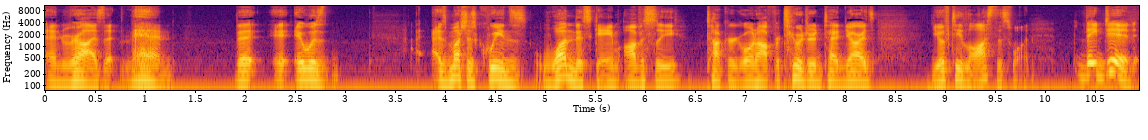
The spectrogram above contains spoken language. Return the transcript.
and realize that man that it, it was as much as queens won this game obviously tucker going off for 210 yards uft lost this one They did,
